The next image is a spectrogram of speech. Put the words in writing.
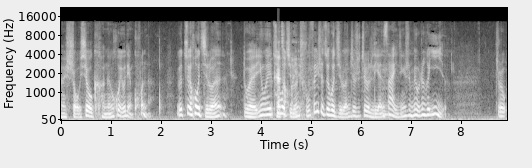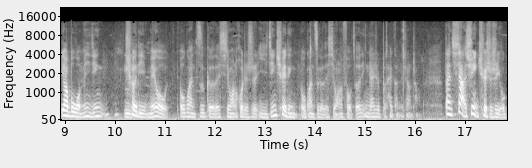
呃首秀可能会有点困难，因为最后几轮对，因为最后几轮，除非是最后几轮，就是这个联赛已经是没有任何意义的，就是要不我们已经彻底没有欧冠资格的希望了，或者是已经确定欧冠资格的希望了，否则应该是不太可能上场。但夏训确实是有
